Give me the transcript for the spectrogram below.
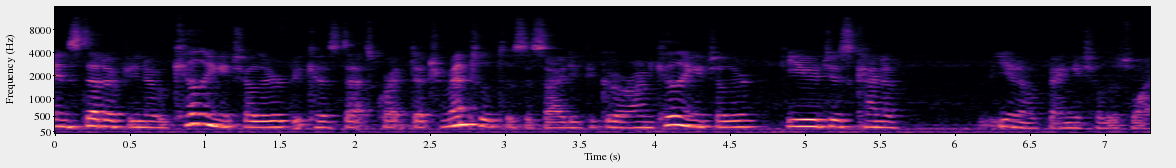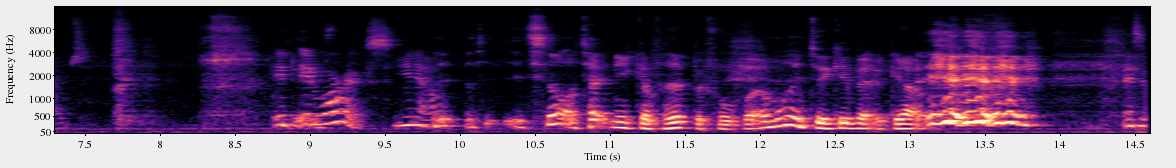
instead of you know killing each other because that's quite detrimental to society if you go around killing each other, you just kind of you know bang each other's wives. It, it works, you know. It's not a technique I've heard before, but I'm willing to give it a go. It's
